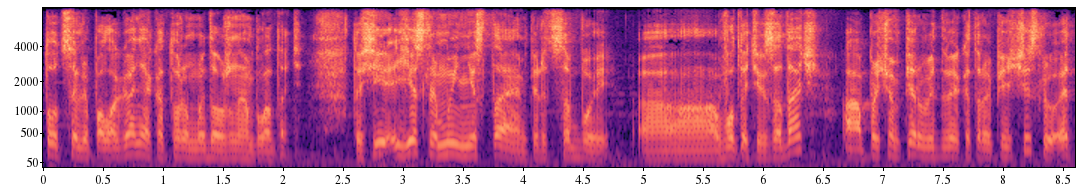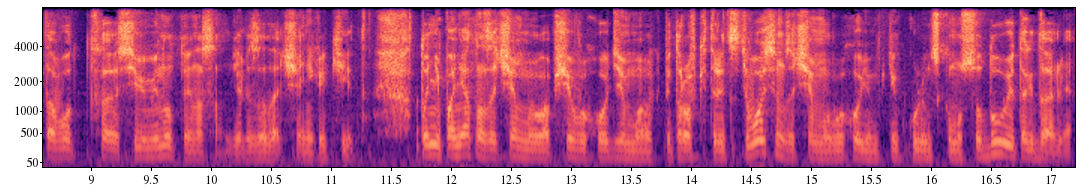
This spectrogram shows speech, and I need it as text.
то целеполагание, которым мы должны обладать. То есть, если мы не ставим перед собой э, вот этих задач, а причем первые две, которые я перечислю, это вот э, сиюминутные на самом деле задачи, а не какие-то, то непонятно, зачем мы вообще выходим к Петровке 38, зачем мы выходим к Никулинскому суду и так далее.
